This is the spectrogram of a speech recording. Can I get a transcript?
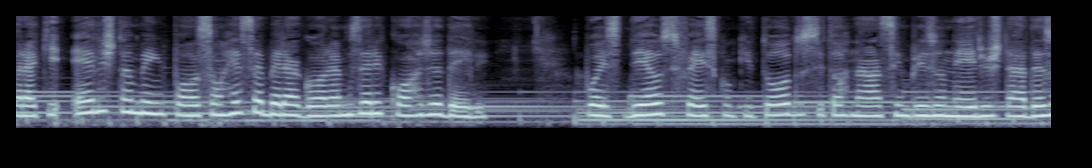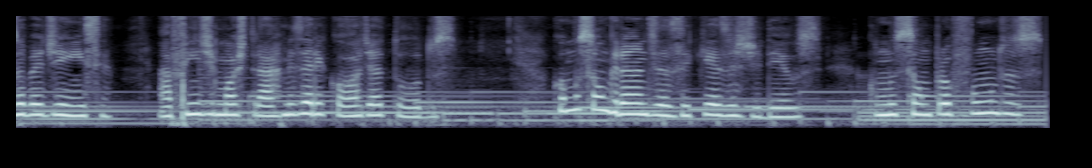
para que eles também possam receber agora a misericórdia dele. Pois Deus fez com que todos se tornassem prisioneiros da desobediência, a fim de mostrar misericórdia a todos. Como são grandes as riquezas de Deus, como são profundos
